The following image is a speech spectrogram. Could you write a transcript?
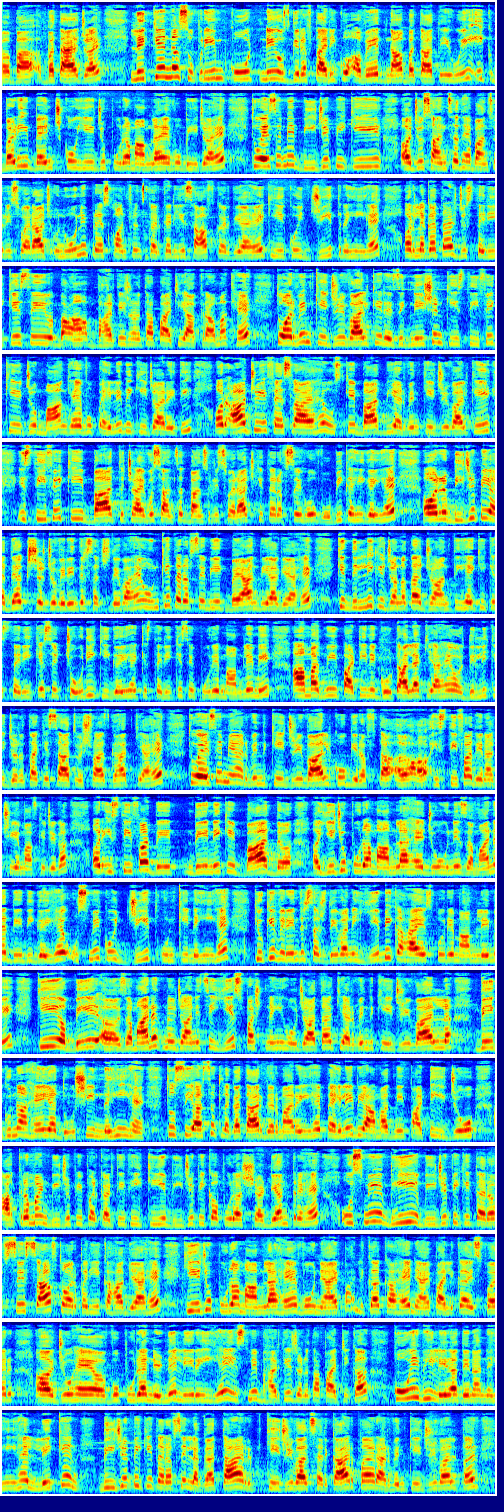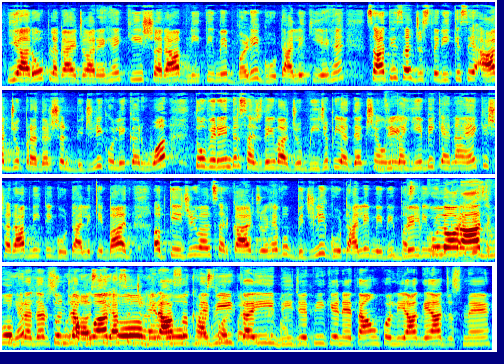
बताया जाए। लेकिन सुप्रीम कोर्ट ने उस गिरफ्तारी को अवैध ना बताते हुए एक बड़ी बेंच को ये जो पूरा मामला है, वो भेजा है। तो ऐसे में बीजेपी की जो सांसद है बांसुरी स्वरा स्वराज उन्होंने प्रेस कॉन्फ्रेंस कर कर ये साफ़ कर दिया है कि ये कोई जीत नहीं है और लगातार जिस तरीके से भारतीय जनता पार्टी आक्रामक है तो अरविंद केजरीवाल के रेजिग्नेशन की इस्तीफे की जो मांग है वो पहले भी की जा रही थी और आज जो ये फैसला आया है, उसके बाद भी अरविंद केजरीवाल के इस्तीफे की बात, चाहे वो सांसद बांसुरी स्वराज की तरफ़ से हो, वो भी कही गई है और बीजेपी अध्यक्ष जो वीरेंद्र सचदेवा है, उनकी तरफ़ से भी एक बयान दिया गया है कि दिल्ली की जनता जानती है कि किस तरीके से चोरी की गई है, किस तरीके से पूरे मामले में आम आदमी पार्टी ने घोटाला किया है और दिल्ली की जनता के साथ विश्वासघात किया है। तो ऐसे में अरविंद केजरीवाल को गिरफ़्तार इस्तीफा देना चाहिए माफ़ कीजिएगा। और इस्तीफा दे, देने के बाद ये जो पूरा मामला है जो उन्हें जमानत दे दी गई है उसमें कोई जीत उनकी नहीं है। क्योंकि वीरेंद्र सचदेवा ने यह भी कहा है इस पूरे मामले में कि बे जमानत मिल जाने से यह स्पष्ट नहीं हो जाता कि अरविंद केजरीवाल बेगुना है या दोषी नहीं है। तो सियासत लगातार गरमा रही है। पहले भी आम आदमी पार्टी जो आक्रमण बीजेपी पर करती थी कि ये बीजेपी का पूरा षड्यंत्र है उसमें भी बीजेपी की तरफ़ से साफ़ तौर पर यह कहा गया है कि ये जो पूरा मामला है वो न्यायपालिका का है। न्यायपालिका इस पर जो है वो पूरा निर्णय ले रही है। इसमें भारतीय जनता पार्टी का कोई भी लेना देना नहीं है लेकिन बीजेपी की तरफ़ से लगातार केजरीवाल सरकार पर अरविंद केजरीवाल पर ये आरोप लगाए जा रहे हैं कि शराब नीति में बड़े घोटाले किए हैं। साथ ही साथ जिस तरीके से आज जो प्रदर्शन बिजली को लेकर हुआ तो वीरेंद्र सचदेवा जो बीजेपी अध्यक्ष है उनका ये भी कहना है कि शराब नीति घोटाले के बाद अब केजरीवाल सरकार जो है वो बिजली घोटाले में भी बिल्कुल और आज वो प्रदर्शन तो, जब हुआ सियासत तो हिरासत में भी कई बीजेपी के नेताओं को लिया गया जिसमें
